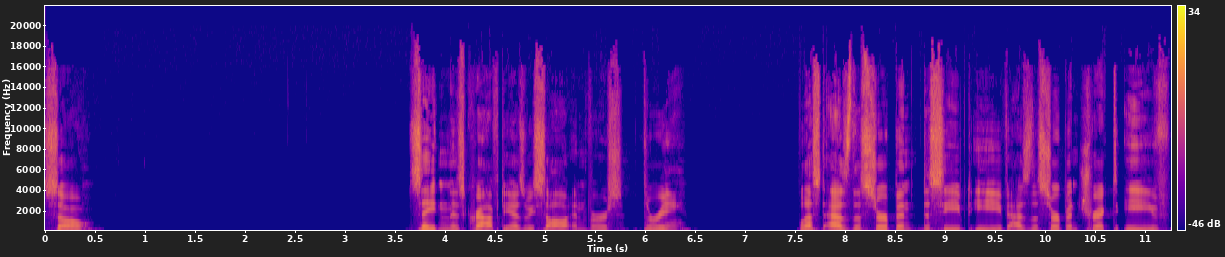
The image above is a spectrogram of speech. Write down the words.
So, Satan is crafty, as we saw in verse 3. Lest as the serpent deceived Eve, as the serpent tricked Eve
